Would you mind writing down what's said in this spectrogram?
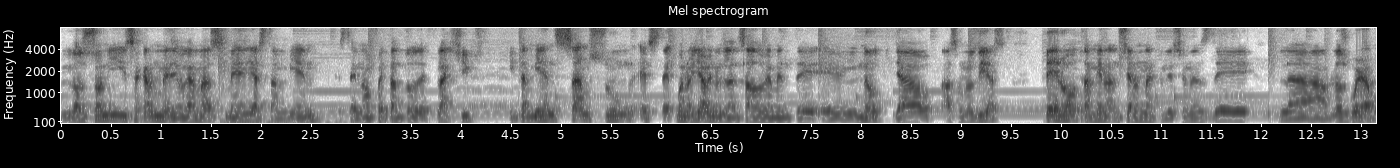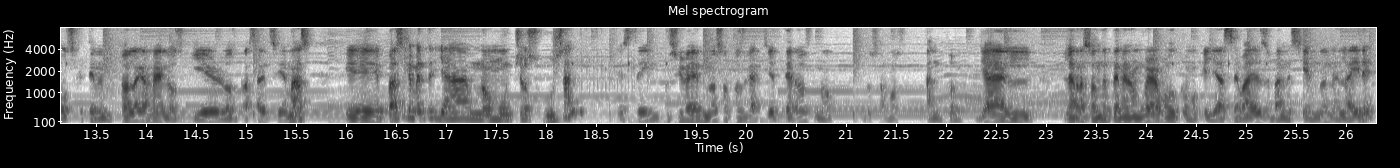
los Sony sacaron medio gamas medias también, este, no fue tanto de flagships. Y también Samsung, este, bueno, ya habían lanzado obviamente el Note ya hace unos días, pero también anunciaron actualizaciones de la, los wearables que tienen toda la gama de los Gear, los brazaletes y demás, que básicamente ya no muchos usan, este, inclusive nosotros galleteros no lo usamos tanto. Ya el, la razón de tener un wearable como que ya se va desvaneciendo en el aire.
